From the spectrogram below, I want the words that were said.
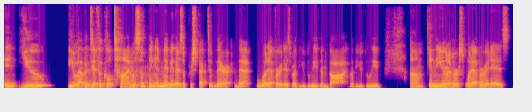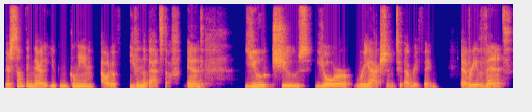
and you you have a difficult time with something and maybe there's a perspective there that whatever it is whether you believe in god whether you believe um, in the universe whatever it is there's something there that you can glean out of even the bad stuff. And you choose your reaction to everything. Every event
